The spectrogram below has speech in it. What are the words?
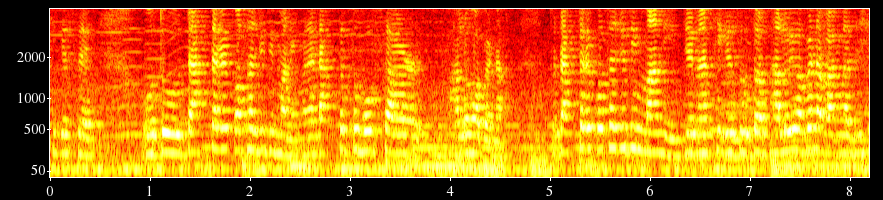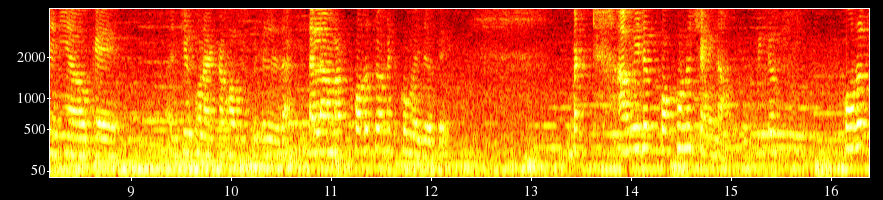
ঠিক আছে, ও তো ডাক্তারের কথা যদি মানি মানে ডাক্তার তো বলছে আর ভালো হবে না। তো ডাক্তারের কথা যদি মানি যে, না, ঠিক আছে, ও তো আর ভালোই হবে না, বাংলাদেশে নিয়ে ওকে যে কোনো একটা হসপিটালে রাখি, তাহলে আমার খরচ অনেক কমে যাবে। বাট আমি এটা কখনো চাই না বিকজ খরচ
